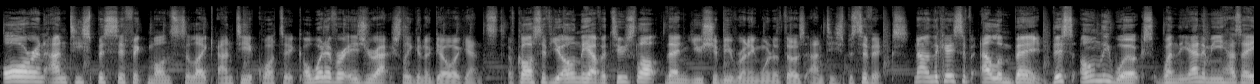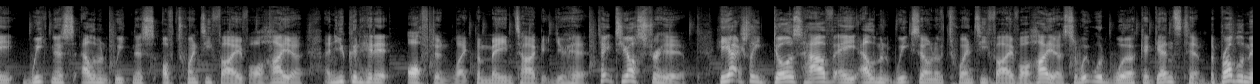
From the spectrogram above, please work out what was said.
or an anti-specific monster like Anti-Aquatic or whatever it is you're actually going to go against. Of course if you only have a 2 slot then you should be running one of those anti-specifics. Now in the case of Elembane this only works when the enemy has a weakness, element weakness of 25 or higher and you can hit it often like the main target you hit. Take Teostra here. He actually does have a element weak zone of 25 or higher so it would work against him. The problem is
